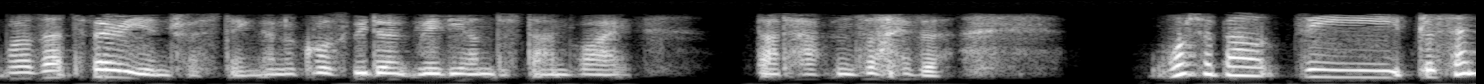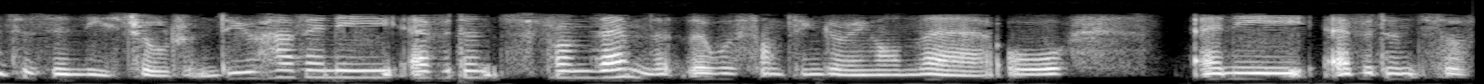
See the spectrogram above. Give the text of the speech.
well, that's very interesting. And of course, we don't really understand why that happens either. What about the placentas in these children? Do you have any evidence from them that there was something going on there or any evidence of,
